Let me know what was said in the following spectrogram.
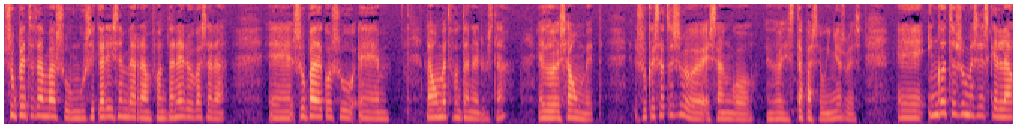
zu pentsetan bazu, musikari izen beharran fontanero basara, e, zu padeko zu e, lagun bet fontanero, ez da? Edo ezagun bet. Zuk ez zu esango, edo ez da paseu inoz bez. E, ingotzezu mesezke lau,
